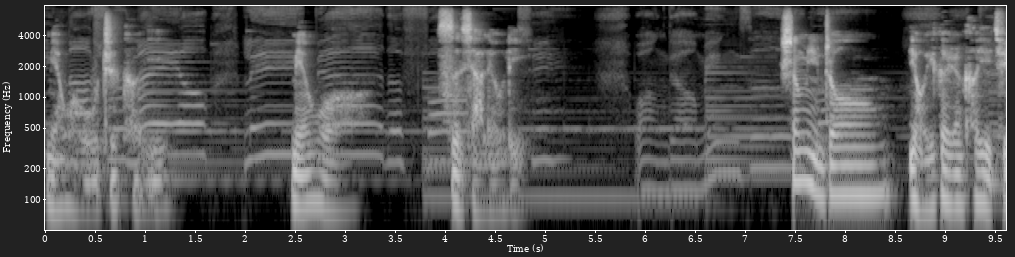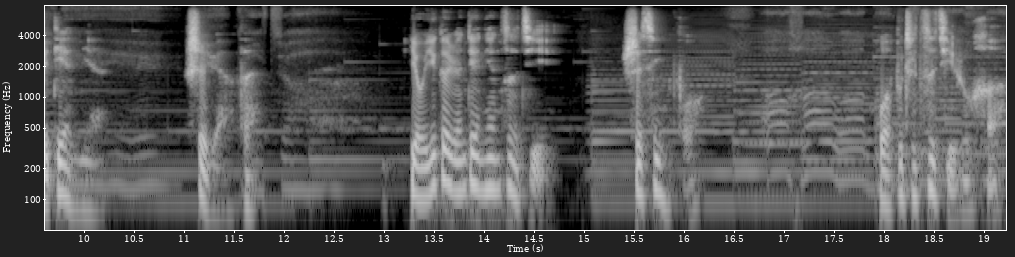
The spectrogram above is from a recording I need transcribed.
免我无枝可依，免我四下流离。生命中有一个人可以去惦念，是缘分。有一个人惦念自己，是幸福。我不知自己如何，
